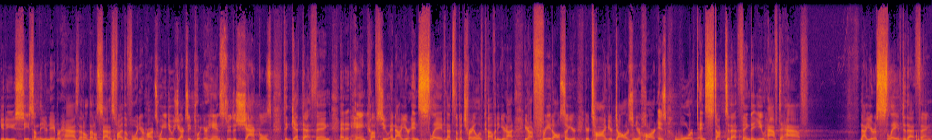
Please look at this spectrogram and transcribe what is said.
you, know, you see something that your neighbor has, that'll, that'll satisfy the void in your heart. So what you do is you actually put your hands through the shackles to get that thing, and it handcuffs you, and now you're enslaved, and that's the betrayal of coveting. You're not, you're not free at all. So your, your time, your dollars, and your heart is warped and stuck to that thing that you have to have. Now you're a slave to that thing.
